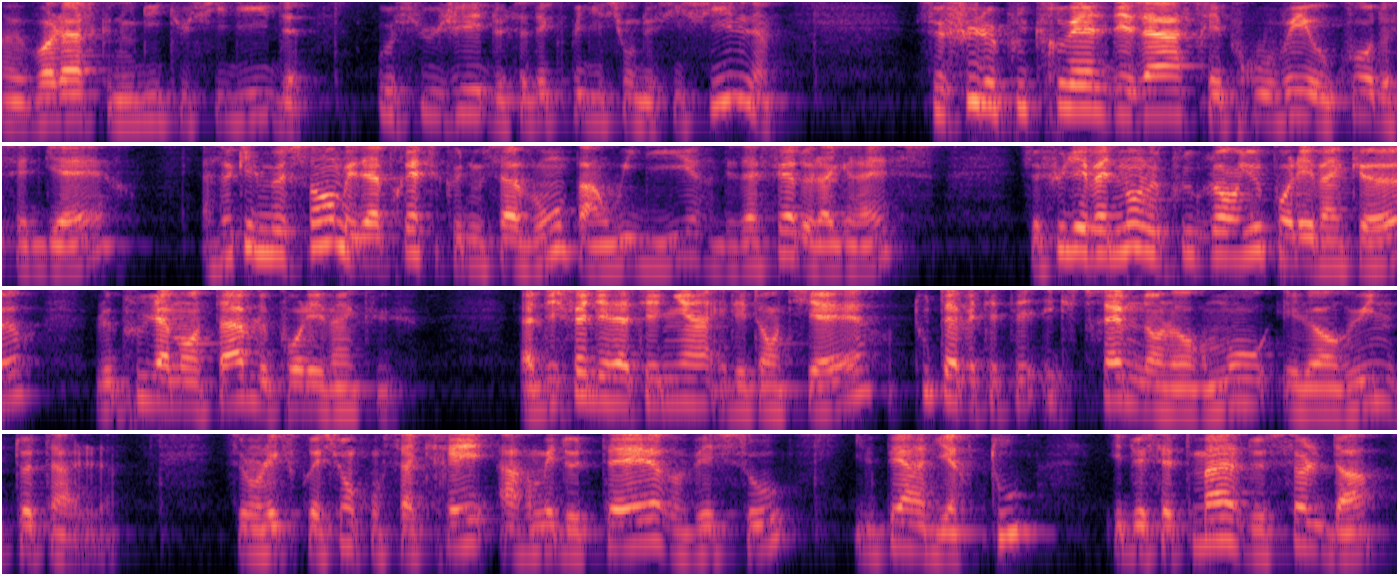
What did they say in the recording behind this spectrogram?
Voilà ce que nous dit Thucydide au sujet de cette expédition de Sicile. Ce fut le plus cruel désastre éprouvé au cours de cette guerre. À ce qu'il me semble, et d'après ce que nous savons par oui dire des affaires de la Grèce, ce fut l'événement le plus glorieux pour les vainqueurs, le plus lamentable pour les vaincus. La défaite des Athéniens était entière, tout avait été extrême dans leurs maux et leur ruine totale. Selon l'expression consacrée, armés de terre, vaisseaux, ils perdirent tout, et de cette masse de soldats,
